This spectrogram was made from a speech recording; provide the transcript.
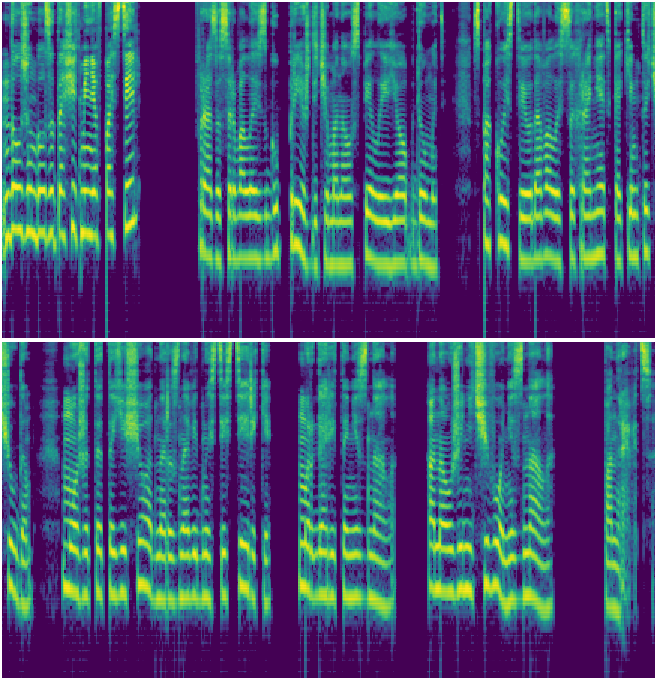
«Должен был затащить меня в постель?» Фраза сорвалась с губ прежде, чем она успела ее обдумать. Спокойствие удавалось сохранять каким-то чудом. Может, это еще одна разновидность истерики? Маргарита не знала. Она уже ничего не знала. «Понравится»,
